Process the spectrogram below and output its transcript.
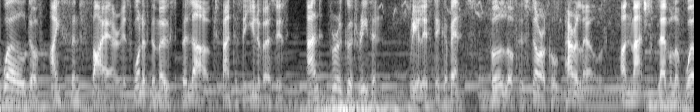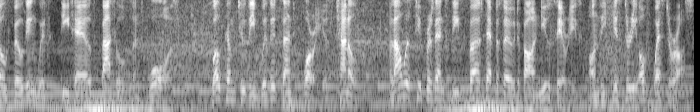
world of Ice and Fire is one of the most beloved fantasy universes, and for a good reason. Realistic events, full of historical parallels, unmatched level of world building with detailed battles and wars. Welcome to the Wizards and Warriors channel. Allow us to present the first episode of our new series on the history of Westeros,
